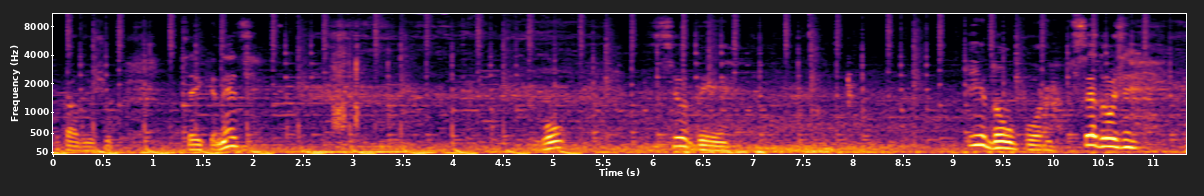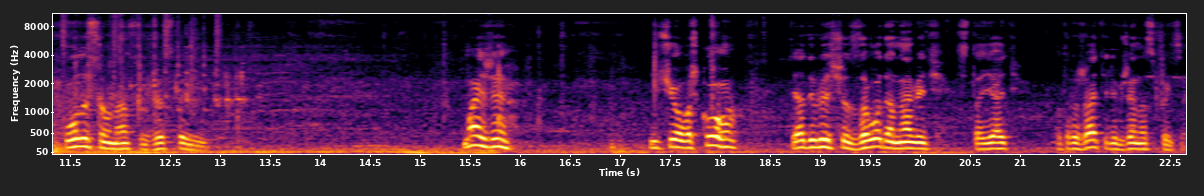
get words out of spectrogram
Показую, що цей кінець був сюди. І до упора. Все, друзі, колесо у нас вже стоїть. Майже нічого важкого. Я дивлюсь, що з заводу навіть стоять отражателі вже на спицях.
